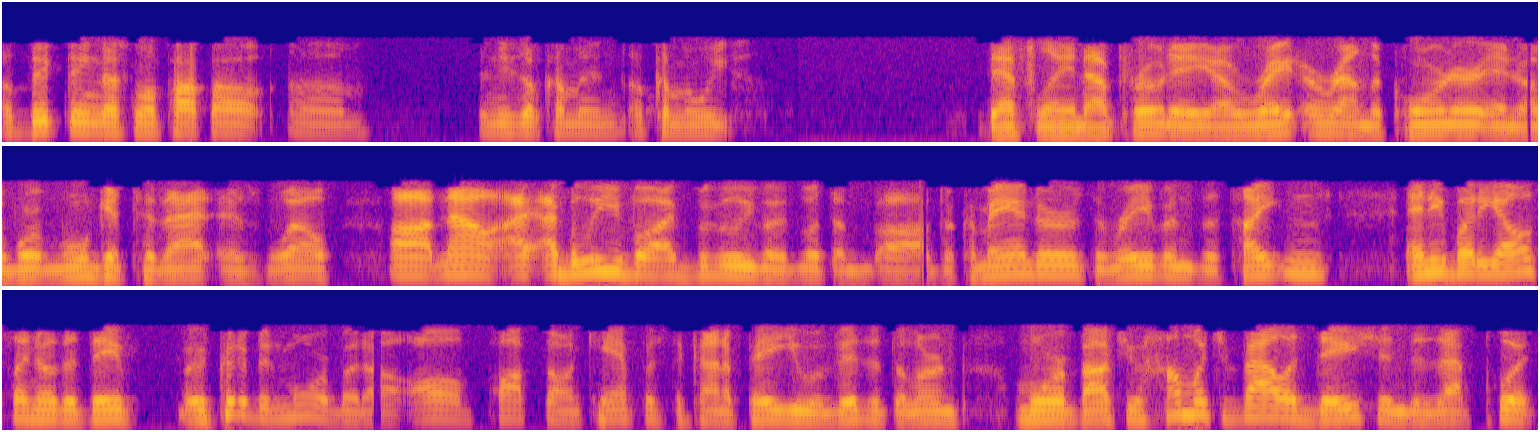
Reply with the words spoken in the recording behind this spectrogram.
a big thing that's going to pop out um, in these upcoming upcoming weeks. Definitely, and our pro day uh, right around the corner, and uh, we'll, we'll get to that as well. Uh, now, I, I believe uh, I believe uh, with the uh, the Commanders, the Ravens, the Titans, anybody else. I know that they've it could have been more, but uh, all popped on campus to kind of pay you a visit to learn more about you. How much validation does that put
